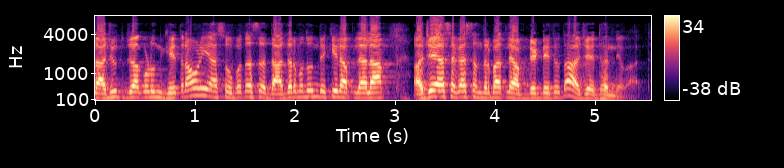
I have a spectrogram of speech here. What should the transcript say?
राजू तुझ्याकडून घेत राहू आणि यासोबतच दादरमधून देखील आपल्याला अजय या सगळ्या संदर्भातले अपडेट देत होता. अजय धन्यवाद.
